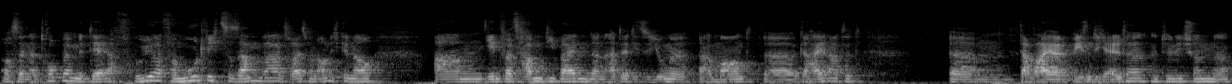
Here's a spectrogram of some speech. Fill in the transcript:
aus seiner Truppe, mit der er früher vermutlich zusammen war, das weiß man auch nicht genau. Ähm, jedenfalls haben die beiden, dann hat er diese junge Armand äh, geheiratet. Ähm, da war er wesentlich älter natürlich schon. Ne?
